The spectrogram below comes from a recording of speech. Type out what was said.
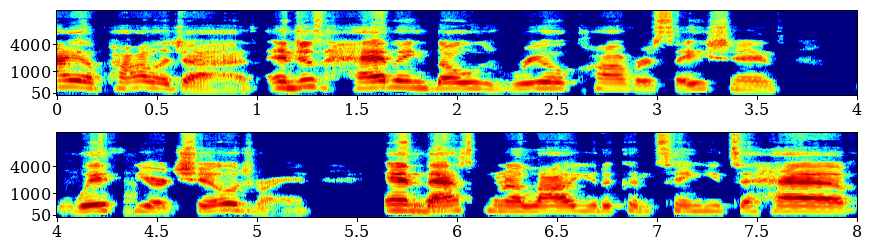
yeah. I apologize. And just having those real conversations with your children and that's going to allow you to continue to have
